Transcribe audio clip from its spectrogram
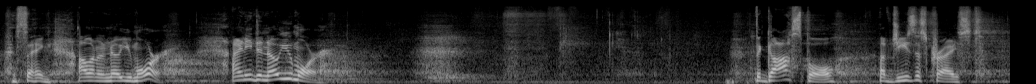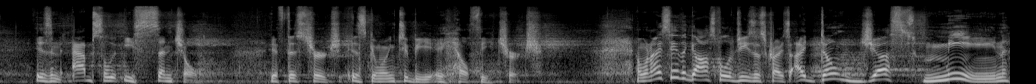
saying, I want to know you more. I need to know you more. The gospel of Jesus Christ is an absolute essential if this church is going to be a healthy church. And when I say the gospel of Jesus Christ, I don't just mean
